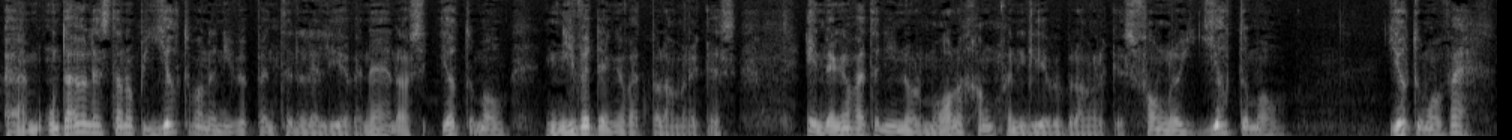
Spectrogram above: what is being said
Ehm um, onthou hulle is dan op heeltemal 'n nuwe punt in hulle lewe, né? En daar's heeltemal nuwe dinge wat belangrik is en dinge wat in die normale gang van die lewe belangrik is, val nou heeltemal heeltemal weg.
